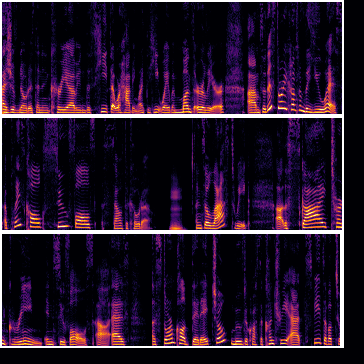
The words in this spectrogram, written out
as you've noticed. And in Korea, I mean, this heat that we're having, right? The heat wave a month earlier. Um, so this story comes from the U.S., a place called Sioux Falls, South Dakota. And so last week, uh, the sky turned green in Sioux Falls uh, as a storm called Derecho moved across the country at speeds of up to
